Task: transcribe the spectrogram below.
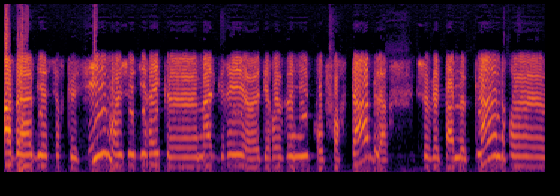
Ah ben bien sûr que si. Moi je dirais que malgré euh, des revenus confortables, je vais pas me plaindre. Euh,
